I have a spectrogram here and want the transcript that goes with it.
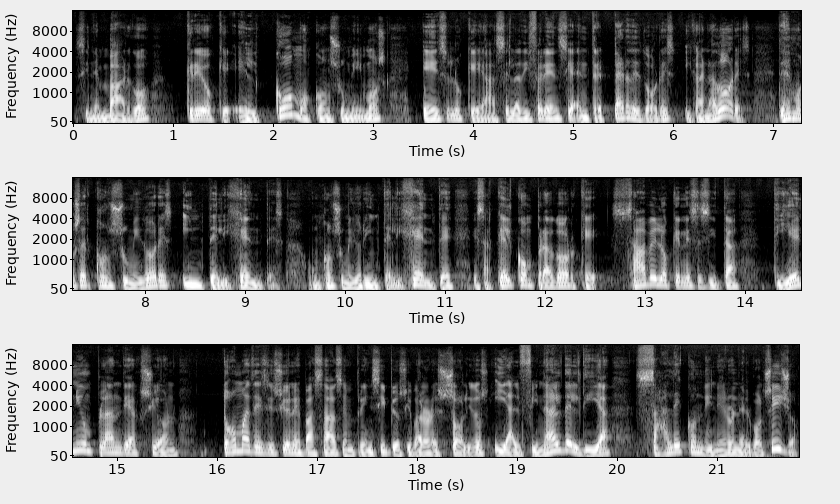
Sin embargo, creo que el cómo consumimos es lo que hace la diferencia entre perdedores y ganadores. Debemos ser consumidores inteligentes. Un consumidor inteligente es aquel comprador que sabe lo que necesita, tiene un plan de acción, toma decisiones basadas en principios y valores sólidos y al final del día sale con dinero en el bolsillo.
